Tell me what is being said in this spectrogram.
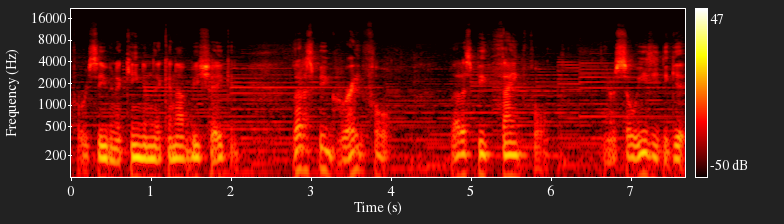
for receiving a kingdom that cannot be shaken. Let us be grateful. Let us be thankful. You know, it's so easy to get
